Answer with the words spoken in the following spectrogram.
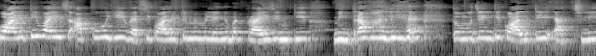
क्वालिटी वाइज आपको ये वैसी क्वालिटी में मिलेंगे बट प्राइस इनकी मिंत्रा वाली है तो मुझे इनकी क्वालिटी एक्चुअली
